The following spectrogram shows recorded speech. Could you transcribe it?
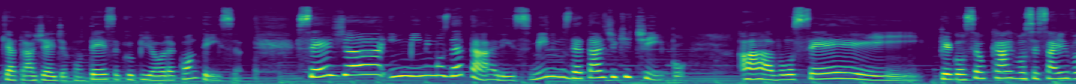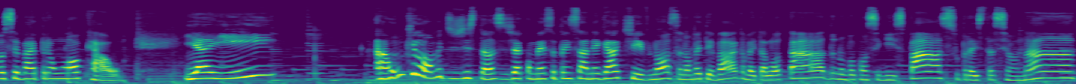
que a tragédia aconteça, que o pior aconteça. Seja em mínimos detalhes. Mínimos detalhes de que tipo? Ah, você pegou seu carro, você saiu e você vai para um local. E aí a um quilômetro de distância já começa a pensar negativo. Nossa, não vai ter vaga, vai estar lotado, não vou conseguir espaço para estacionar,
